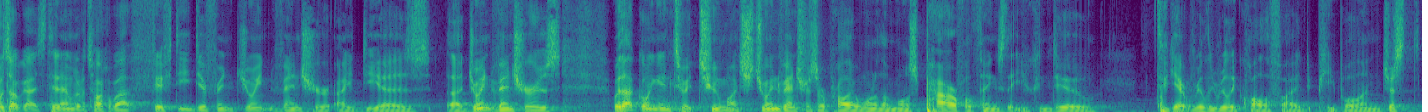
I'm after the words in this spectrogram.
What's up, guys? Today I'm going to talk about 50 different joint venture ideas. Uh, joint ventures, without going into it too much, joint ventures are probably one of the most powerful things that you can do to get really, really qualified people. And just,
